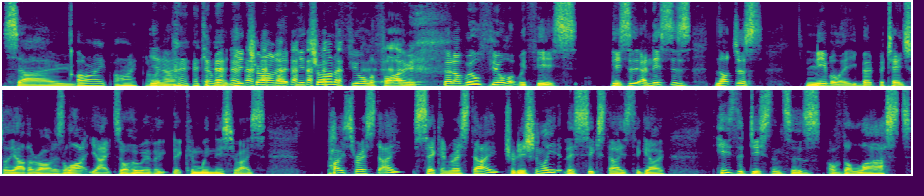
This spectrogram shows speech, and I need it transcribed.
So all right, all right, all you right. know, come on, you're trying to you're trying to fuel the fire, but I will fuel it with this. This is, and this is not just Nibali, but potentially other riders like Yates or whoever that can win this race. Post rest day, second rest day, traditionally there's six days to go. Here's the distances of the last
